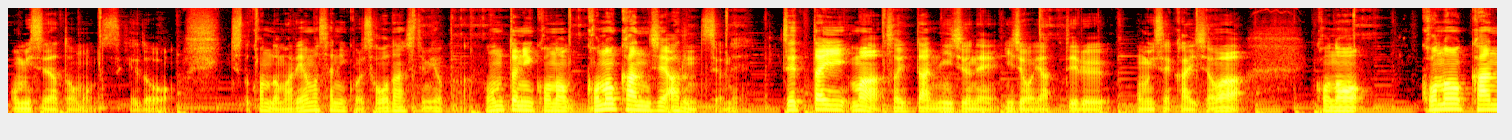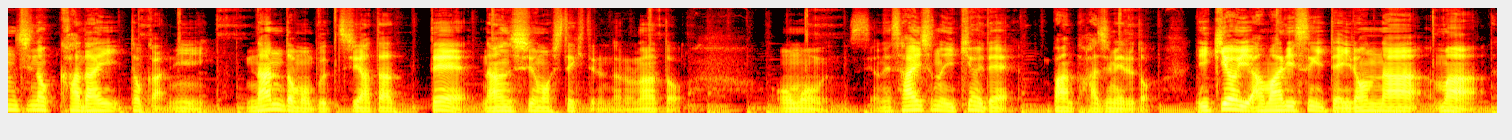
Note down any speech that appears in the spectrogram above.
お店だと思うんですけどちょっと今度丸山さんにこれ相談してみようかな。本当にこのこの感じあるんですよね。絶対まあそういった20年以上やってるお店会社はこのこの感じの課題とかに何度もぶち当たって何周もしてきてるんだろうなと思うんですよね。最初の勢いでバンと始めると。勢い余りすぎていろんなまあ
